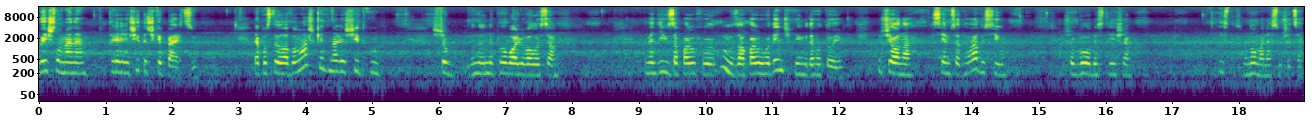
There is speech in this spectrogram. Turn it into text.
Вийшло в мене три решіточки перцю. Я постелила бумажки на решітку, щоб воно не провалювалося. Надіюсь, за пару, ну, за пару годинчиків він буде готовий. Включила на 70 градусів, щоб було швидше. І воно в мене сушиться.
